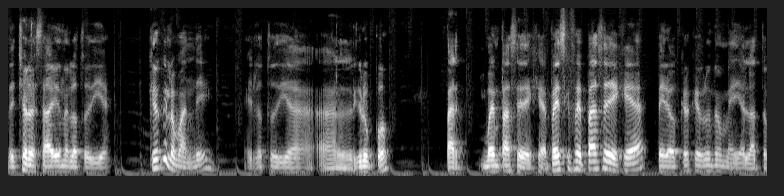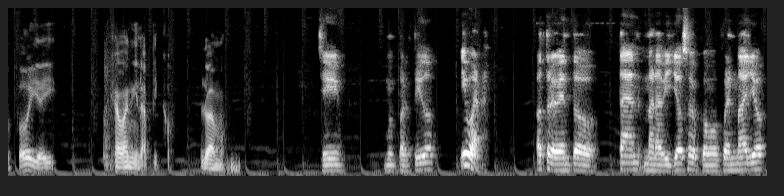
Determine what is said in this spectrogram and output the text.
De hecho, lo estaba viendo el otro día. Creo que lo mandé el otro día al grupo. Par- buen pase de Gea. Parece que fue pase de Gea, pero creo que Bruno medio la tocó y ahí Cavani la picó. Lo amo. Sí, buen partido. Y bueno, otro evento tan maravilloso como fue en mayo.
